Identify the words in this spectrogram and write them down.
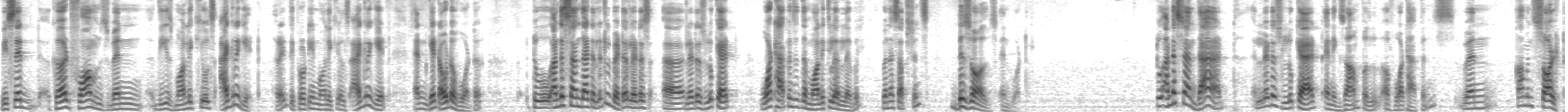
We said curd forms when these molecules aggregate, right, the protein molecules aggregate and get out of water. To understand that a little better, let us, uh, let us look at what happens at the molecular level when a substance dissolves in water. To understand that, let us look at an example of what happens when common salt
